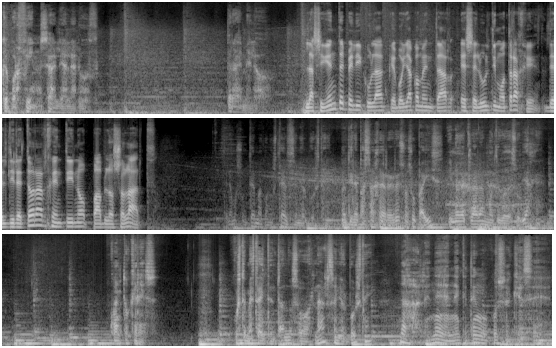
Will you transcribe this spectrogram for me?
que por fin sale a la luz. Tráemelo. La siguiente película que voy a comentar es El último traje, del director argentino Pablo Solart. Tenemos un tema con usted, señor Burstein. No tiene pasaje de regreso a su país y no declara el motivo de su viaje. ¿Cuánto crees? ¿Usted me está intentando sobornar, señor Burstein? Dale, nene, que tengo cosas que hacer.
